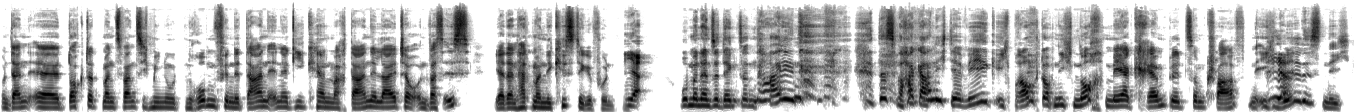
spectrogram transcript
Und dann äh, doktert man 20 Minuten rum, findet da einen Energiekern, macht da eine Leiter und was ist? Ja, dann hat man eine Kiste gefunden. Ja. Wo man dann so denkt, so, nein, das war gar nicht der Weg. Ich brauche doch nicht noch mehr Krempel zum Craften. Ich ja. will das nicht.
